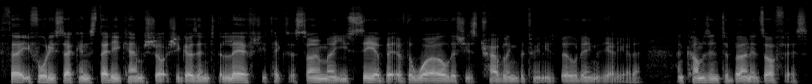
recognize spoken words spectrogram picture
30, 40 second steady cam shot. She goes into the lift, she takes a soma, you see a bit of the world as she's traveling between these buildings, yada, yada, and comes into Bernard's office.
